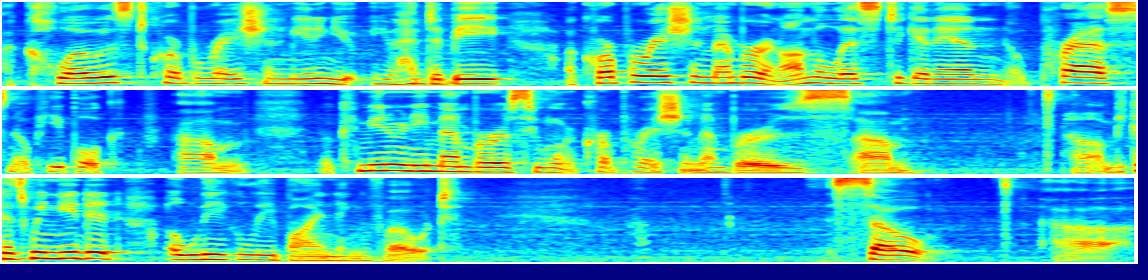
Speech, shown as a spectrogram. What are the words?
a, closed corporation meeting. You, you had to be a corporation member and on the list to get in, no press, no people, um, no community members who weren't corporation members, um, uh, because we needed a legally binding vote. So uh,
